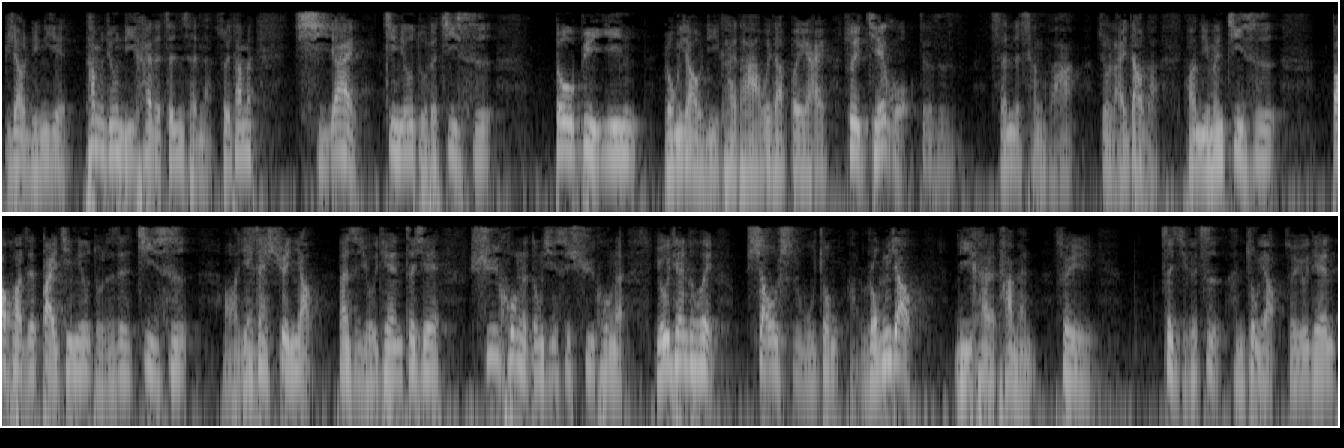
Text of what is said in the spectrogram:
比较灵验，他们就离开了真神了。所以他们喜爱金牛犊的祭司，都必因荣耀离开他，为他悲哀。所以结果这个是神的惩罚就来到了。好，你们祭司，包括这拜金牛犊的这些祭司哦，也在炫耀。但是有一天，这些虚空的东西是虚空的，有一天都会消失无踪啊！荣耀离开了他们。所以这几个字很重要。所以有一天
